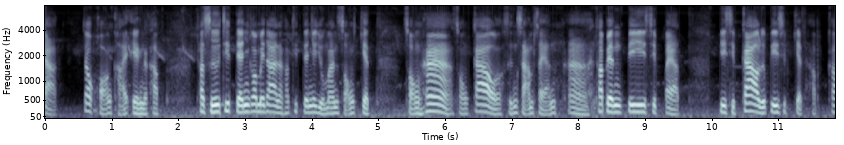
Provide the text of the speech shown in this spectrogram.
จากเจ้าของขายเองนะครับ ถ้าซื้อที่เต็นท์ก็ไม่ได้นะครับ ที่เต็นท์จะอยู่ประมาณ2 7 25 29ถึง3 0 0 0 0อ่าถ้าเป็นปี18ปี19หรือปี17ครับก็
